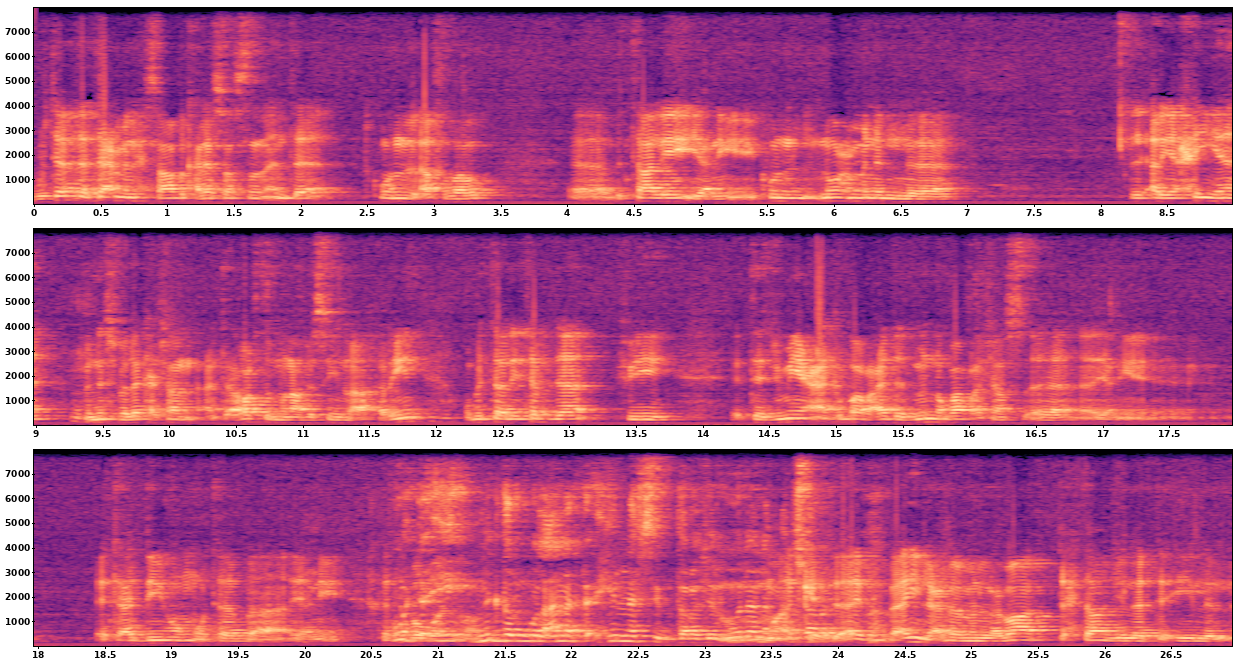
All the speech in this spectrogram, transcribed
وتبدأ تعمل حسابك على أساس أن أنت تكون الأفضل بالتالي يعني يكون نوع من الأريحية بالنسبة لك عشان أنت عرفت المنافسين الآخرين وبالتالي تبدأ في تجميع أكبر عدد من النقاط عشان آه، يعني تعديهم وتبقى يعني نقدر نقول عنه تأهيل نفسي بالدرجة الأولى لما تشارك. بأي لعبة من اللعبات تحتاج إلى التاهيل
